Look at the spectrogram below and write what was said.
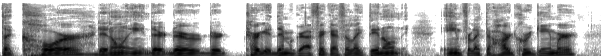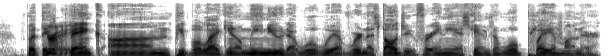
the core. They don't aim their their their target demographic. I feel like they don't aim for like the hardcore gamer, but they Right. bank on people like you know me and you that we'll, we we're nostalgic for NES games and we'll play them on there.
